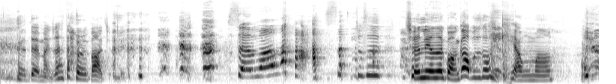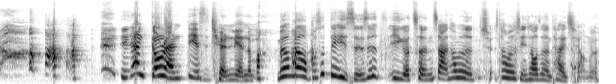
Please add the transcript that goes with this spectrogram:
对，买下大润发的全联。什么啦？就是全联的广告不是都很强吗？你这样公然 diss 全联的吗？没有没有，不是 diss，是一个称赞。他们的全，他们的行销真的太强了。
